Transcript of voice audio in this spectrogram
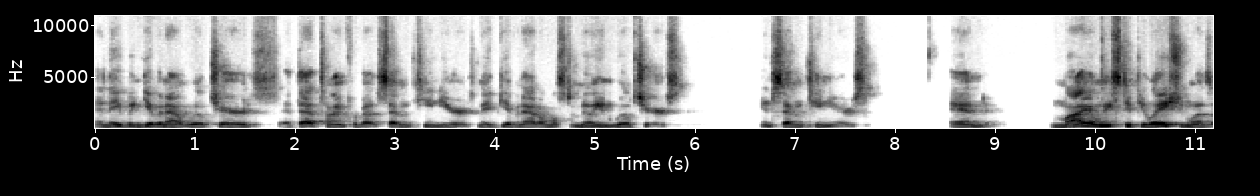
And they've been giving out wheelchairs at that time for about 17 years. And they've given out almost a million wheelchairs in 17 years. And my only stipulation was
